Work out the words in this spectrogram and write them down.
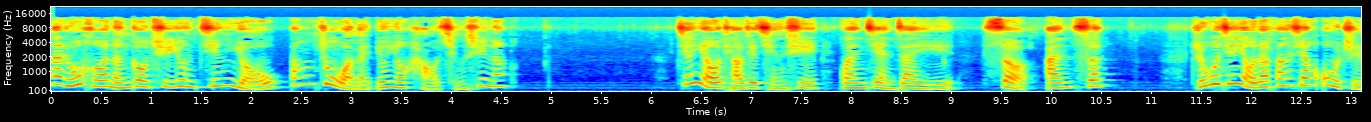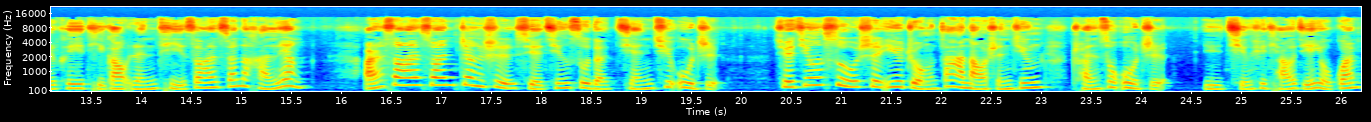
那如何能够去用精油帮助我们拥有好情绪呢？精油调节情绪关键在于色氨酸。植物精油的芳香物质可以提高人体色氨酸的含量，而色氨酸正是血清素的前驱物质。血清素是一种大脑神经传送物质，与情绪调节有关，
